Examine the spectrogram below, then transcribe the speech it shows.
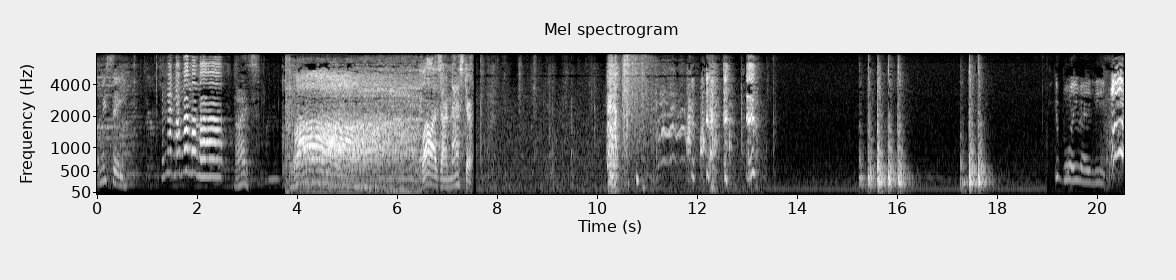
Let me see. Nice. Law is our master. Good boy, Riley. Oh,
